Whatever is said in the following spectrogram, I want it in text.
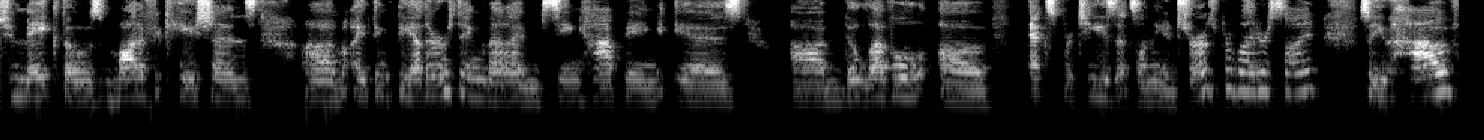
to make those modifications. Um, I think the other thing that I'm seeing happening is um, the level of expertise that's on the insurance provider side. So you have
